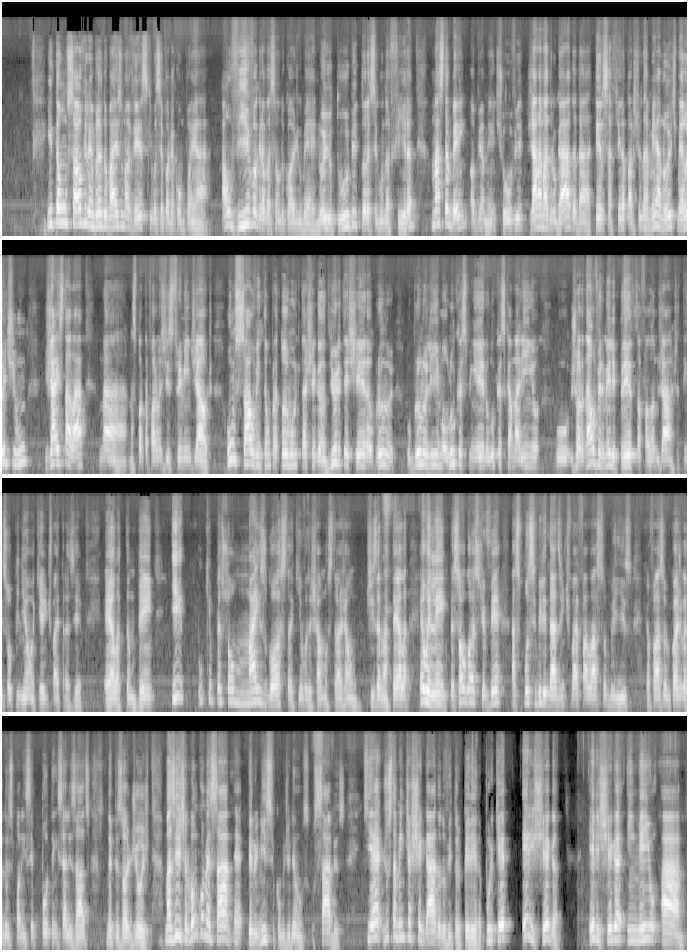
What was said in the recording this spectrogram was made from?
Então, um salve, lembrando mais uma vez que você pode acompanhar ao vivo a gravação do Código BR no YouTube toda segunda-feira, mas também, obviamente, houve já na madrugada da terça-feira, a partir da meia-noite, meia-noite e um, já está lá na, nas plataformas de streaming de áudio. Um salve então para todo mundo que está chegando: Yuri Teixeira, o Bruno, o Bruno Lima, o Lucas Pinheiro, o Lucas Camarinho, o Jornal Vermelho e Preto está falando, já, já tem sua opinião aqui, a gente vai trazer ela também. E o que o pessoal mais gosta aqui, eu vou deixar mostrar já um teaser na tela, é o elenco. O pessoal gosta de ver as possibilidades. A gente vai falar sobre isso, vai falar sobre quais jogadores podem ser potencializados no episódio de hoje. Mas, Richard, vamos começar é, pelo início, como diriam os, os sábios, que é justamente a chegada do Vitor Pereira, porque ele chega, ele chega em meio a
